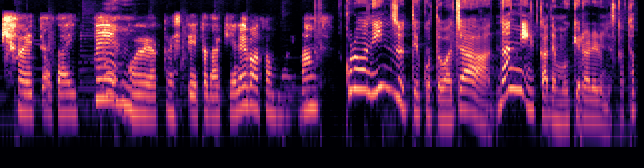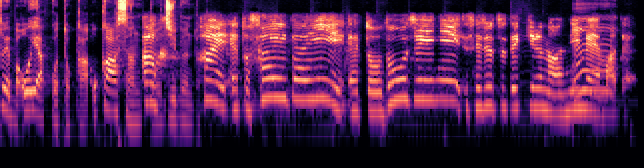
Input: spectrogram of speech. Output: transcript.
記載いただいて、ご予約していただければと思います。これは人数っていうことはじゃあ何人かでも受けられるんですか？例えば親子とかお母さんと自分とか。はい、えっと、最大、えっと、同時に施術できるのは2名まで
